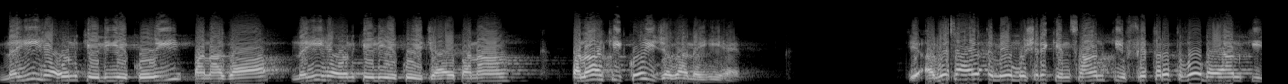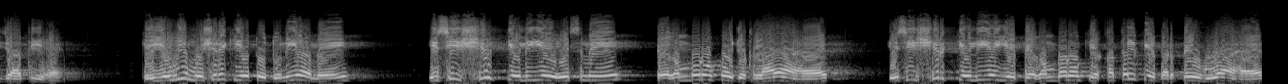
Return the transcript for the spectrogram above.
نہیں ہے ان کے لیے کوئی پناگاہ، نہیں ہے ان کے لیے کوئی جائے پناہ۔ پناہ کی کوئی جگہ نہیں ہے۔ یہ اب اس آیت میں مشرق انسان کی فطرت وہ بیان کی جاتی ہے کہ یہی مشرق یہ تو دنیا میں اسی شرک کے لیے اس نے پیغمبروں کو جٹلایا ہے اسی شرک کے لیے یہ پیغمبروں کے قتل کے درپے ہوا ہے۔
